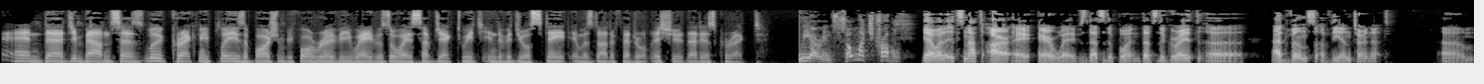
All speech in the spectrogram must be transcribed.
and uh, Jim Bowden says, Luke, correct me, please. Abortion before Roe v. Wade was always subject to each individual state and was not a federal issue. That is correct. We are in so much trouble. Yeah, well, it's not our air- airwaves. That's the point. That's the great uh, advance of the internet. Um,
